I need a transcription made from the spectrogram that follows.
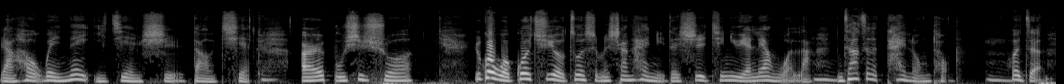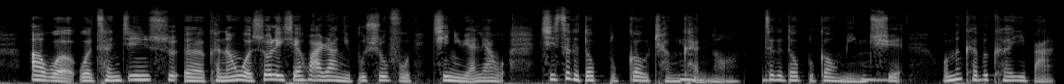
然后为那一件事道歉，而不是说，如果我过去有做什么伤害你的事，请你原谅我啦。你知道这个太笼统，嗯，或者啊，我我曾经说，呃，可能我说了一些话让你不舒服，请你原谅我。其实这个都不够诚恳哦，这个都不够明确。我们可不可以把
